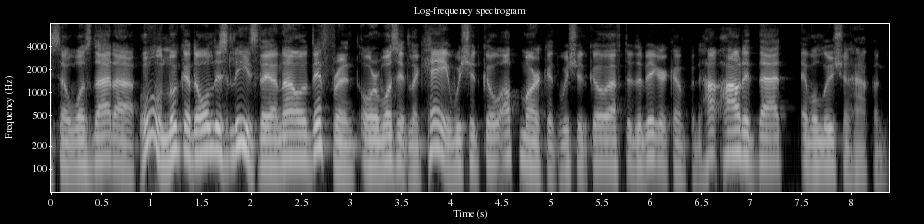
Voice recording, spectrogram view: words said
so was that a oh look at all these leads they are now different or was it like hey we should go up market we should go after the bigger company how, how did that evolution happen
